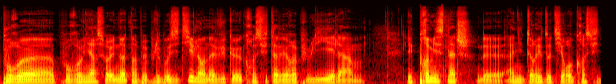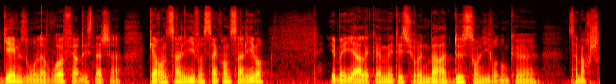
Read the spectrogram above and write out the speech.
Pour, euh, pour revenir sur une note un peu plus positive, là on a vu que CrossFit avait republié la, les premiers snatchs de Annie Torres au CrossFit Games où on la voit faire des snatchs à 45 livres, 55 livres. Et ben hier, elle a quand même été sur une barre à 200 livres, donc euh, ça marche.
